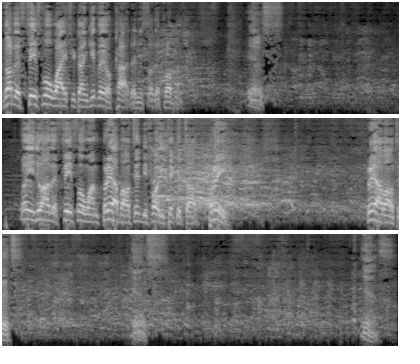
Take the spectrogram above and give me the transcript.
If you have a faithful wife, you can give her your card, and it's not a problem. Yes. When you don't have a faithful one, pray about it before you take it out. Pray. Pray about it. Yes. Yes. Yes.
